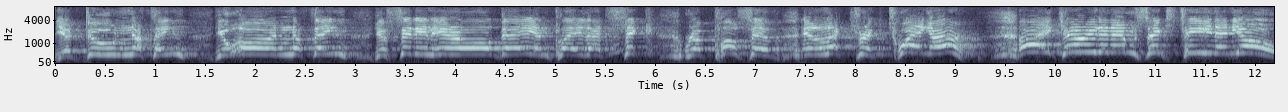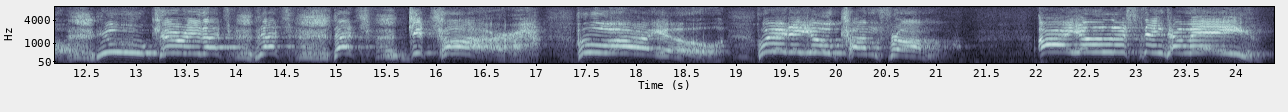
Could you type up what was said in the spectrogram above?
You do nothing. You are nothing. You sit in here all day and play that sick, repulsive, electric twanger. I carried an M16 and you, you carry that, that, that guitar. Who are you? Where do you come from? Are you listening to me?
